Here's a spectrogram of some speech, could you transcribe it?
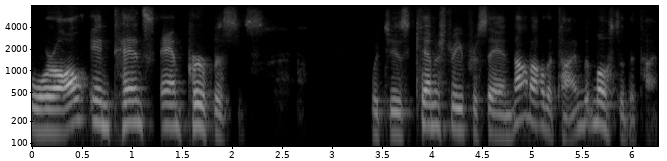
for all intents and purposes, which is chemistry for saying not all the time, but most of the time.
